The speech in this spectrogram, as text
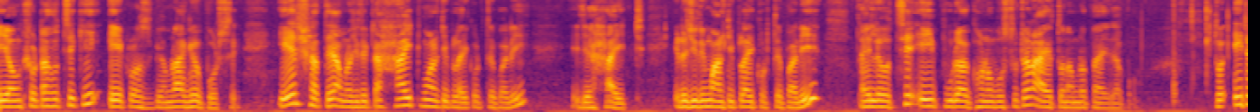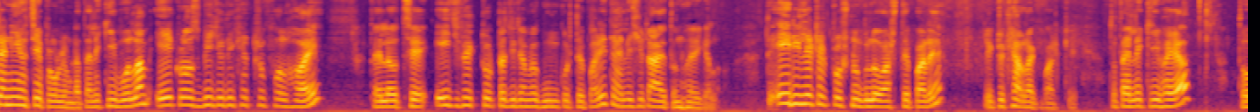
এই অংশটা হচ্ছে কি এ ক্রস বি আমরা আগেও পড়ছি। এর সাথে আমরা যদি একটা হাইট মাল্টিপ্লাই করতে পারি, এই যে হাইট এটা যদি মাল্টিপ্লাই করতে পারি তাহলে হচ্ছে এই পুরা ঘনবস্তুটার আয়তন আমরা পেয়ে যাব। তো এটা নিয়ে হচ্ছে প্রবলেমটা তাহলে কি বললাম? এ ক্রস বি যদি ক্ষেত্রফল হয় তাহলে হচ্ছে এইচ ভেক্টরটা যদি আমরা গুণ করতে পারি তাহলে সেটা আয়তন হয়ে গেল। তো এই রিলেটেড প্রশ্নগুলো আসতে পারে। একটু খেয়াল রাখব আর কি। তো তাহলে কি ভাইয়া? তো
